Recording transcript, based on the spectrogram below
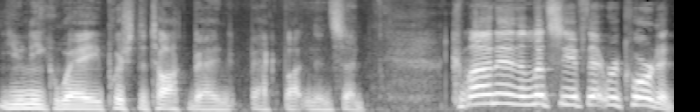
unique way pushed the talk back button and said, "Come on in and let's see if that recorded."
